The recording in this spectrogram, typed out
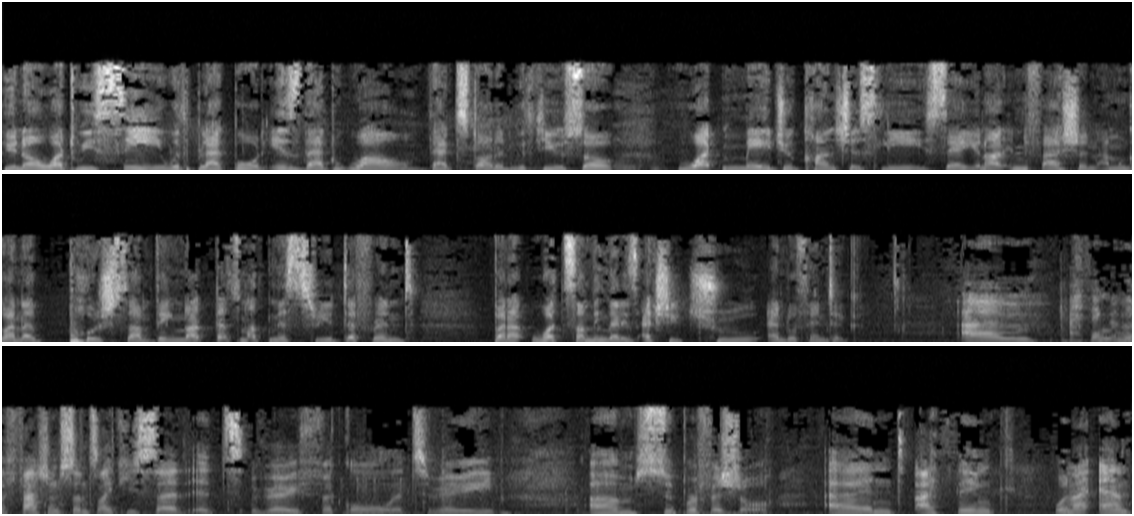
you know, what we see with Blackboard is that wow that started with you. So what made you consciously say, you know what, in fashion, I'm going to push something, not, that's not necessarily different, but uh, what's something that is actually true and authentic? Um, I think in the fashion sense, like you said, it's very fickle. It's very um, superficial, and I think when I en-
